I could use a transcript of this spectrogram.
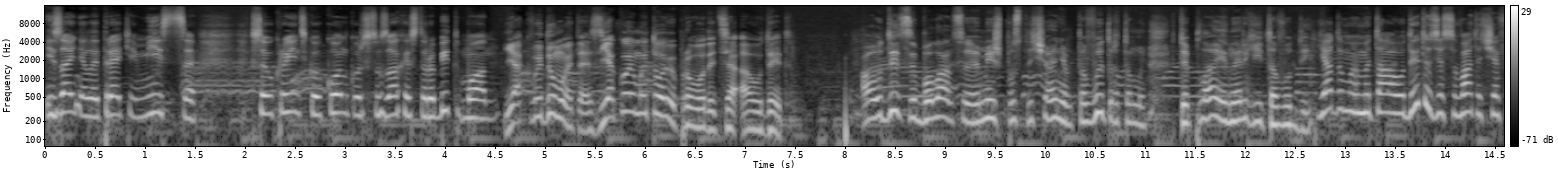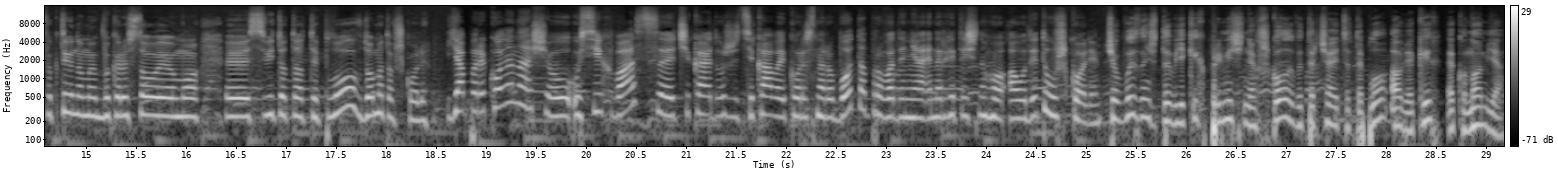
і зайняли третє місце всеукраїнського конкурсу захисту робіт МАН. Як ви думаєте, з якою метою проводиться аудит? Аудит це баланс е, між постачанням та витратами тепла, енергії та води. Я думаю, мета аудиту з'ясувати, чи ефективно ми використовуємо е, світло та тепло вдома та в школі. Я переконана, що усіх вас е, чекає дуже цікава і корисна робота проведення енергетичного аудиту у школі. щоб визначити, в яких приміщеннях школи витрачається тепло, а в яких економія.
